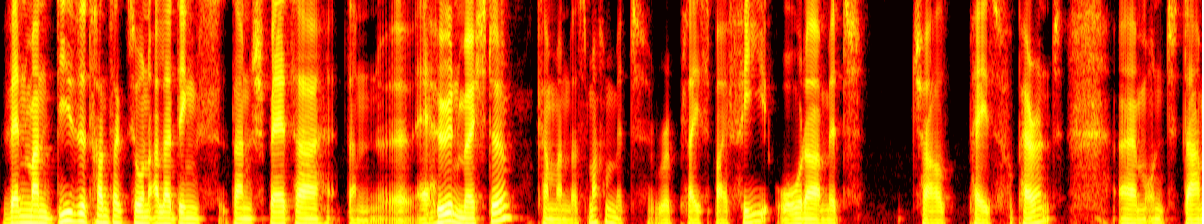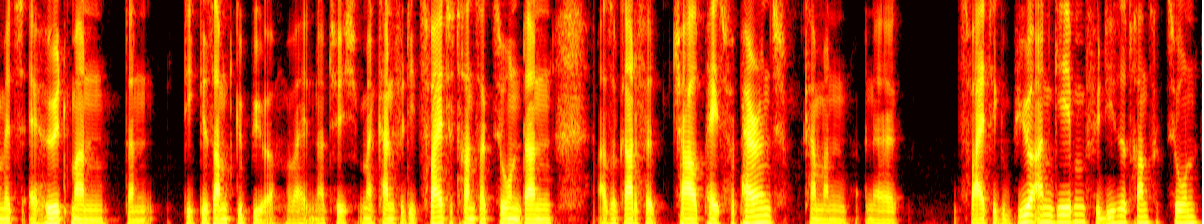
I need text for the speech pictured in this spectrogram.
Wenn man diese Transaktion allerdings dann später dann äh, erhöhen möchte, kann man das machen mit Replace by Fee oder mit Child Pays for Parent. Ähm, und damit erhöht man dann die Gesamtgebühr, weil natürlich man kann für die zweite Transaktion dann, also gerade für Child Pays for Parent, kann man eine zweite Gebühr angeben für diese Transaktion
